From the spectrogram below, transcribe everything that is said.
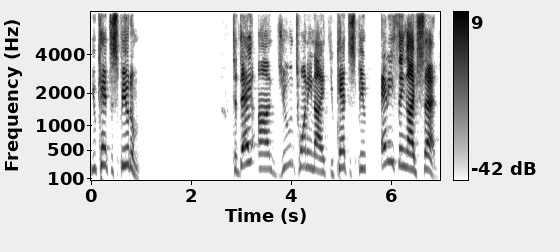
You can't dispute them. Today, on June 29th, you can't dispute anything I've said.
